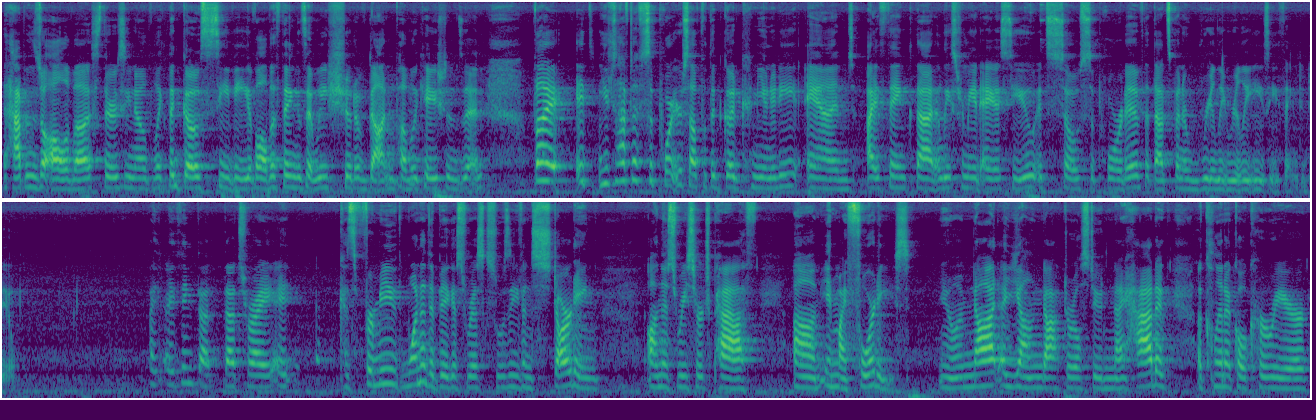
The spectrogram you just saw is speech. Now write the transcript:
It happens to all of us. There's, you know, like the ghost CV of all the things that we should have gotten publications in. But it, you just have to support yourself with a good community, and I think that, at least for me at ASU, it's so supportive that that's been a really, really easy thing to do. I, I think that that's right. because for me, one of the biggest risks was even starting on this research path um, in my 40s. You know, I'm not a young doctoral student. I had a, a clinical career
